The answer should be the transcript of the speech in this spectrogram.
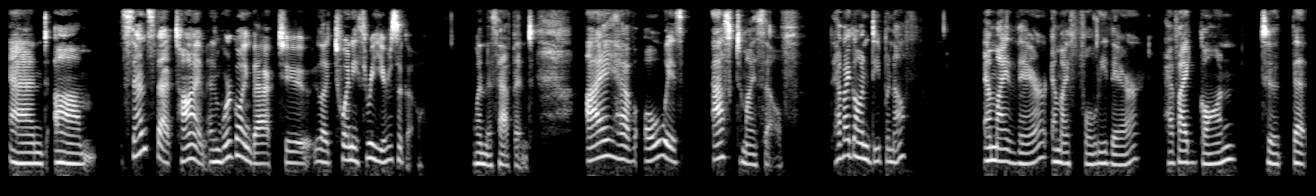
and um, since that time, and we're going back to like 23 years ago when this happened. I have always asked myself, have I gone deep enough? Am I there? Am I fully there? Have I gone to that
